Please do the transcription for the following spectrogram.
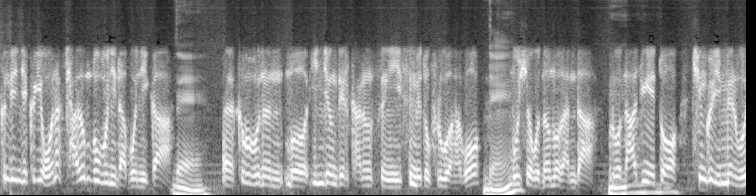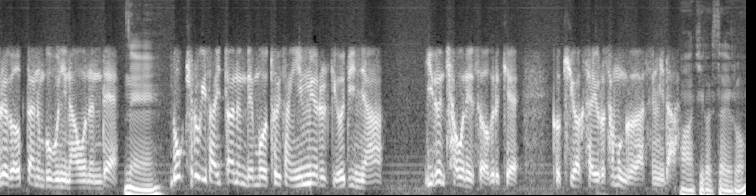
근데 이제 그게 워낙 작은 부분이다 보니까 네. 어, 그 부분은 뭐 인정될 가능성이 있음에도 불구하고 네. 무시하고 넘어간다. 그리고 음. 나중에 또 증거 인멸 우려가 없다는 부분이 나오는데 네. 녹취록이 다 있다는데 뭐 더 이상 인멸할 게 어디 있냐 이런 차원에서 그렇게 그 기각 사유로 삼은 것 같습니다. 아, 기각 사유로.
